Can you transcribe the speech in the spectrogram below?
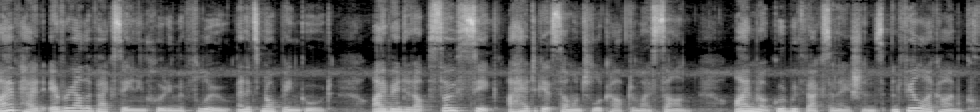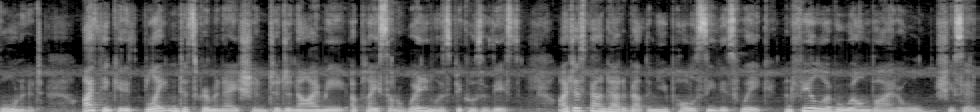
I have had every other vaccine, including the flu, and it's not been good. I've ended up so sick I had to get someone to look after my son. I am not good with vaccinations and feel like I'm cornered. I think it is blatant discrimination to deny me a place on a waiting list because of this. I just found out about the new policy this week and feel overwhelmed by it all, she said.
